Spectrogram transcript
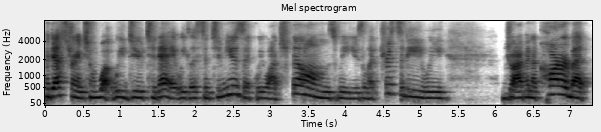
pedestrian to what we do today. We listen to music, we watch films, we use electricity, we drive in a car, but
